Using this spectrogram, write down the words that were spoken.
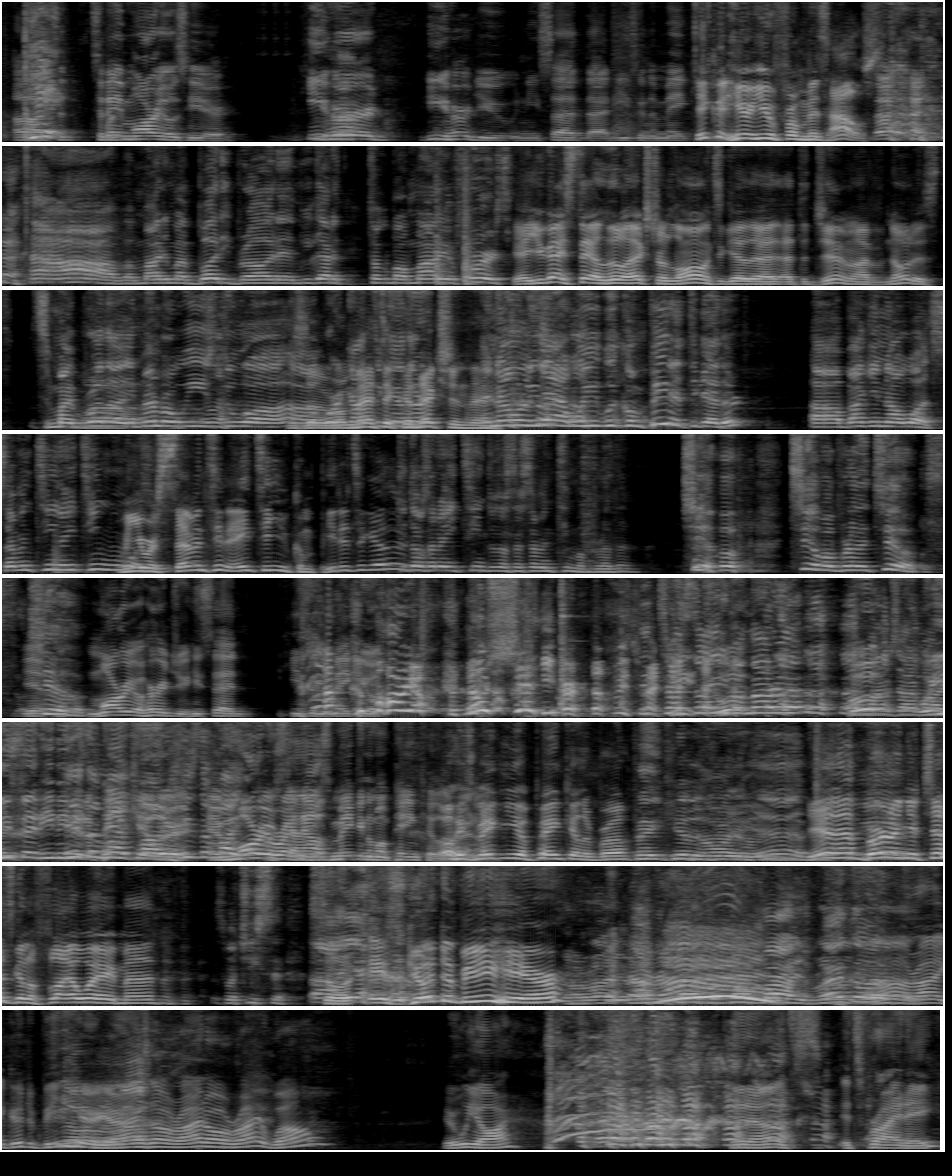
Uh, Yeah. t- today Mario's here. He heard he heard you and he said that he's gonna make. He you- could hear you from his house. Ah, but Mario, my buddy, bro. And we gotta talk about Mario first. Yeah, you guys stay a little extra long together at, at the gym. I've noticed. It's my brother. Remember, we used to uh, There's uh, a work out romantic together. connection there. And not only that, we, we competed together. Uh, back in uh, what, 17, 18? When you were 17 and 18, you competed together? 2018, 2017, my brother. Chill, chill, my brother, chill, Yeah, chill. Mario heard you. He said he's gonna make you. Mario, no shit, he heard of me. Translating for Mario. Well, sorry, well, he said he He's needed the a painkiller, Mario. And mic. Mario right now is making him a painkiller. Oh, he's right now. making you a painkiller, bro. Painkillers, right? Yeah. Yeah, that bird on your chest is gonna fly away, man. That's what she said. Uh, So yeah. it's good to be here. All right. All All right. right. Welcome. All right, good to be here, guys. All right, all right. Well, here we are. you know, it's it's Friday,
